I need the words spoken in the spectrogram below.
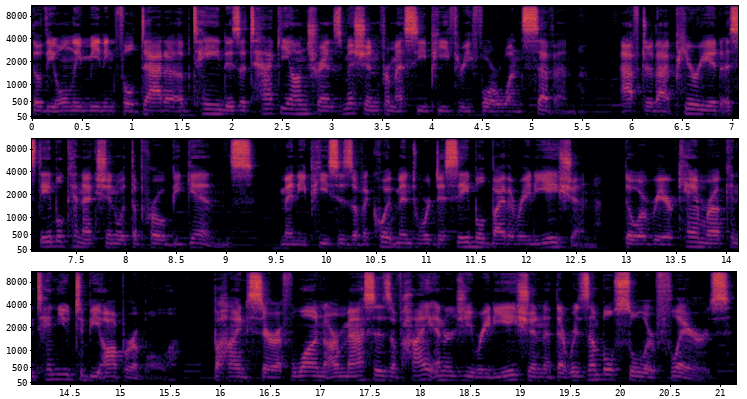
though the only meaningful data obtained is a tachyon transmission from SCP-3417. After that period, a stable connection with the probe begins. Many pieces of equipment were disabled by the radiation, though a rear camera continued to be operable. Behind Seraph 1 are masses of high energy radiation that resemble solar flares,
